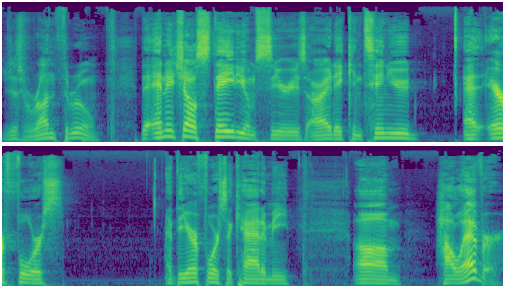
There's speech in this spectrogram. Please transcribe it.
Just run through them. The NHL Stadium Series, all right, it continued at Air Force, at the Air Force Academy. Um, however,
